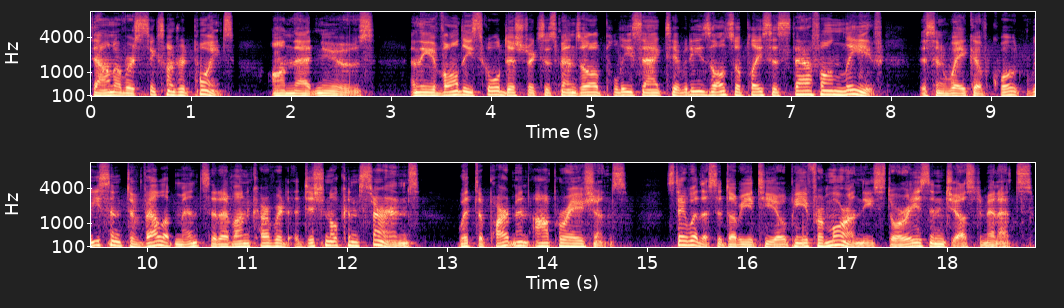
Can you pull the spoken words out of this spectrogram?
down over 600 points on that news. And the Uvalde School District suspends all police activities, also places staff on leave. This in wake of, quote, recent developments that have uncovered additional concerns with department operations. Stay with us at WTOP for more on these stories in just minutes.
